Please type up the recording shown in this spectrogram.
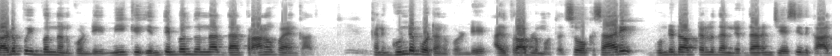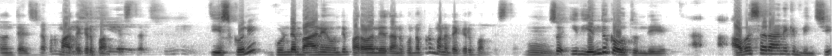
కడుపు ఇబ్బంది అనుకోండి మీకు ఎంత ఇబ్బంది ఉన్నా దాని ప్రాణోపాయం కాదు. కానీ గుండెపోటు అనుకోండి అది ప్రాబ్లం అవుతుంది. సో ఒకసారి గుండె డాక్టర్లు దాన్ని నిర్ధారణ చేసి ఇది కాదు అని తెలిసినప్పుడు మా దగ్గర పంపిస్తారు. తీసుకొని గుండె బాగానే ఉంది పర్వాలేదు అనుకున్నప్పుడు మన దగ్గర పంపిస్తారు. ఉమ్. సో ఇది ఎందుకు అవుతుంది? అవసరానికి మించి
